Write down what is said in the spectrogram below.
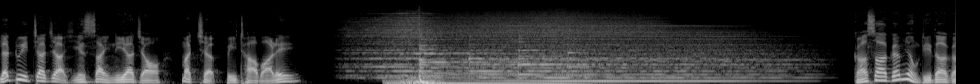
လက်တွေ့ကျကျရင်ဆိုင်နေရကြောင်းမှတ်ချက်ပေးထားပါတယ်။ ဂါဇာကမ်းမြောင်ဒေသက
